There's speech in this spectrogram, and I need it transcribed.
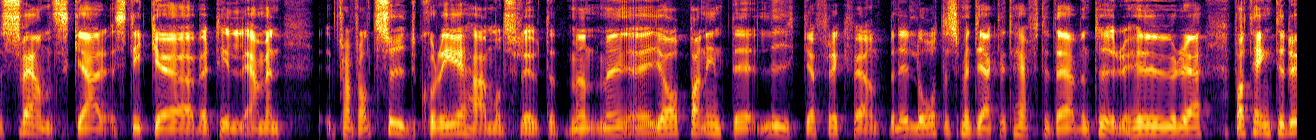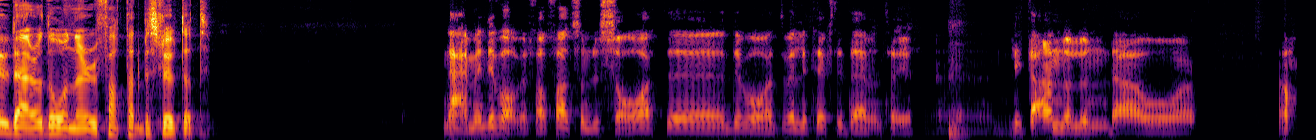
svenskar sticka över till, ja men framförallt Sydkorea här mot slutet. Men, men eh, Japan inte lika frekvent. Men det låter som ett jäkligt häftigt äventyr. Hur, vad tänkte du där och då när du fattade beslutet? Nej, men det var väl framförallt som du sa att eh, det var ett väldigt häftigt äventyr. Eh, lite annorlunda och ja,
